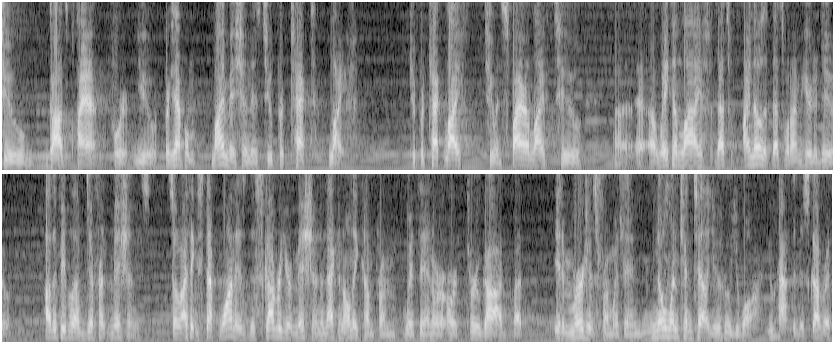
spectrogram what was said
to God's plan for you. For example, my mission is to protect life, to protect life, to inspire life, to uh, awaken life. That's I know that that's what I'm here to do. Other people have different missions. So I think step one is discover your mission, and that can only come from within or, or through God, but it emerges from within. No one can tell you who you are. You have to discover it.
